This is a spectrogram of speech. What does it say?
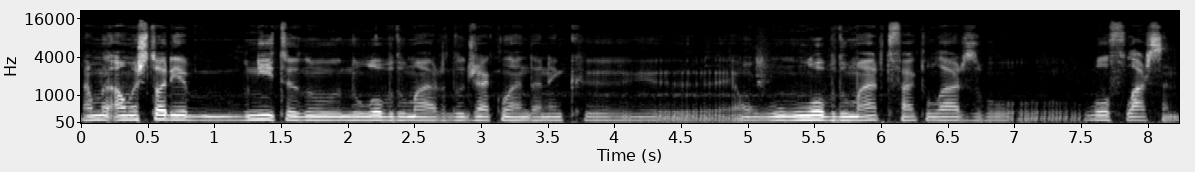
Há uma, há uma história bonita no, no, Lobo do Mar, do Jack London, em que é um, um lobo do mar, de facto, o Lars, o Wolf Larsen,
